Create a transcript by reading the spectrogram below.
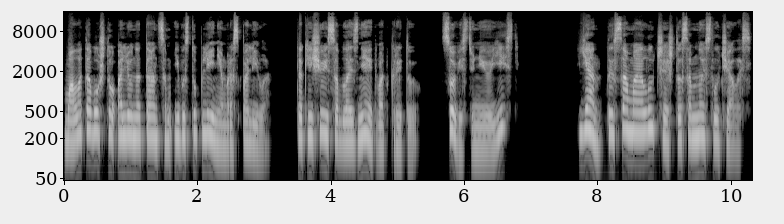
Мало того, что Алена танцем и выступлением распалила, так еще и соблазняет в открытую. Совесть у нее есть? «Ян, ты самое лучшее, что со мной случалось»,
